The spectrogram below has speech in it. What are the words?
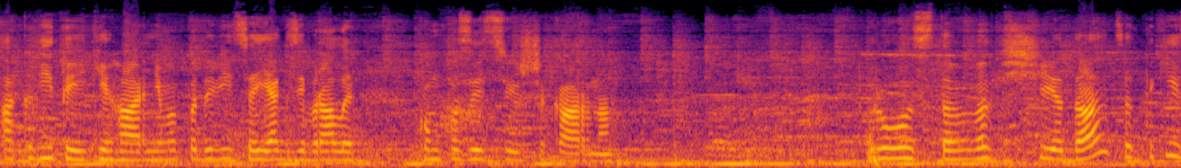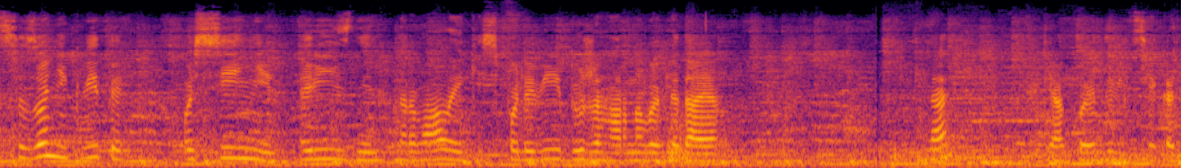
А квіти які гарні. Ви подивіться, як зібрали композицію шикарно. Просто вообще, да? Це такі сезонні квіти осінні, різні. Нарвали якісь польові, дуже гарно виглядає. Да? Дякую, дивіться, яка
